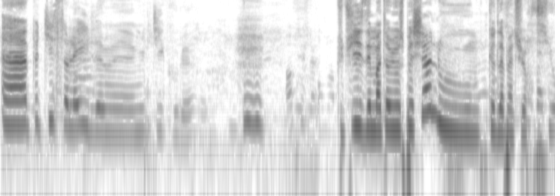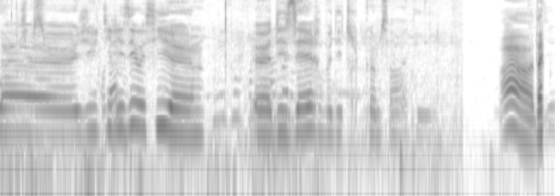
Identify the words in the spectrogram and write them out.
Un petit soleil de multicouleurs. Tu utilises des matériaux spéciaux ou que de la peinture? Euh, J'ai utilisé aussi euh, euh, des herbes, des trucs comme ça. des- Ah, d'accord.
